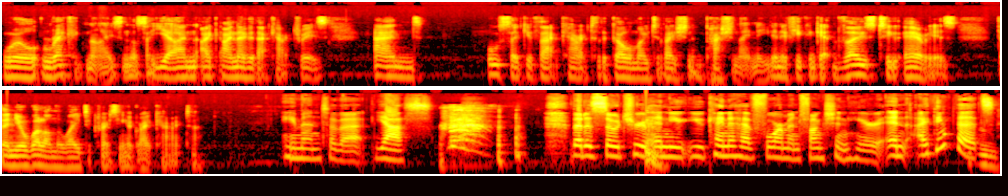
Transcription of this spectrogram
will recognize and they'll say, yeah, I, I know who that character is, and also give that character the goal, motivation, and passion they need. And if you can get those two areas, then you're well on the way to creating a great character. Amen to that. Yes. that is so true. And you, you kind of have form and function here. And I think that's mm.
